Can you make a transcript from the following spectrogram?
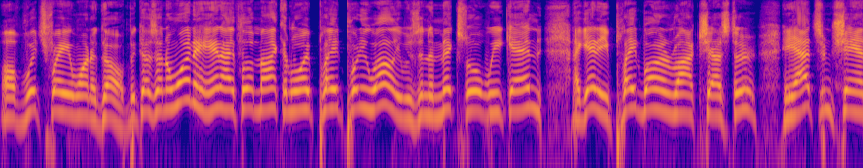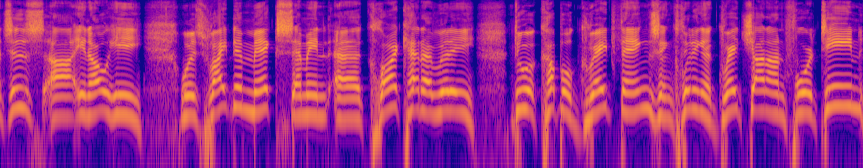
of which way you want to go. Because on the one hand, I thought McIlroy played pretty well. He was in the mix all weekend. Again, he played well in Rochester. He had some chances. Uh, you know, he was right in the mix. I mean, uh, Clark had to really do a couple great things, including a great shot on 14,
